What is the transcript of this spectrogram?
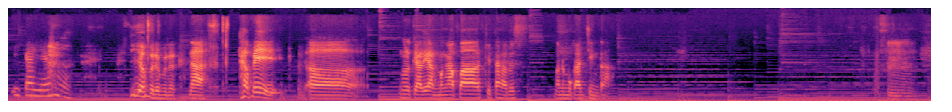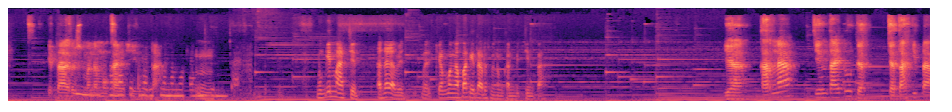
FIK ya. Iya benar-benar. Nah, tapi eh, menurut kalian mengapa kita harus menemukan cinta? Hmm. Kita harus menemukan Kenapa kita cinta. harus menemukan Hmm. cinta. Mungkin Majid, ada nggak? Mengapa kita harus menemukan cinta? Ya, karena cinta itu udah jatah kita.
